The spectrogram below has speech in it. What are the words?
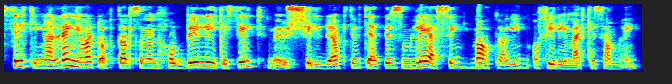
Strikking har lenge vært opptatt som en hobby likestilt med uskyldige aktiviteter som lesing, matlaging og frimerkesamling.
